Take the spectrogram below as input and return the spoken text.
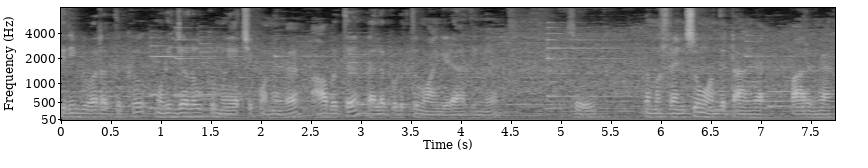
திரும்பி வர்றதுக்கு முடிஞ்ச அளவுக்கு முயற்சி பண்ணுங்கள் ஆபத்தை விலை கொடுத்து வாங்கிடாதீங்க. ஸோ நம்ம ஃப்ரெண்ட்ஸும் வந்துட்டாங்க. பாருங்கள்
